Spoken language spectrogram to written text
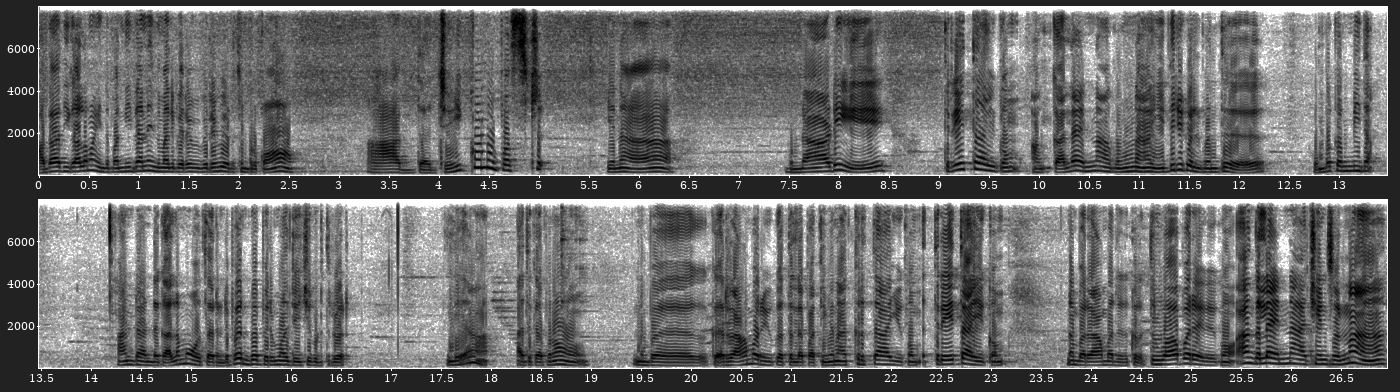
அதாதி காலமாக இந்த பண்ணி தானே இந்த மாதிரி பிறவி பிறவி எடுத்துட்டுருக்கோம் அதை ஜெயிக்கணும் ஃபஸ்ட்டு ஏன்னா முன்னாடி திரேத்தாயுகம் அங்கெல்லாம் என்ன ஆகும்னா எதிரிகள் வந்து ரொம்ப கம்மி தான் ஆண்டாண்டு காலமாக ஒருத்தர் ரெண்டு பேர் ரொம்ப பெருமாள் ஜெயிச்சு கொடுத்துருவார். இல்லையா? அதுக்கப்புறம் நம்ம க- ராமர் யுகத்தில் பார்த்தீங்கன்னா கிருத்தா யுகம் திரேதா யுகம் நம்ம ராமர் இருக்கிற திருவாபர யுகம் அங்கெல்லாம் என்ன ஆச்சுன்னு சொன்னால்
